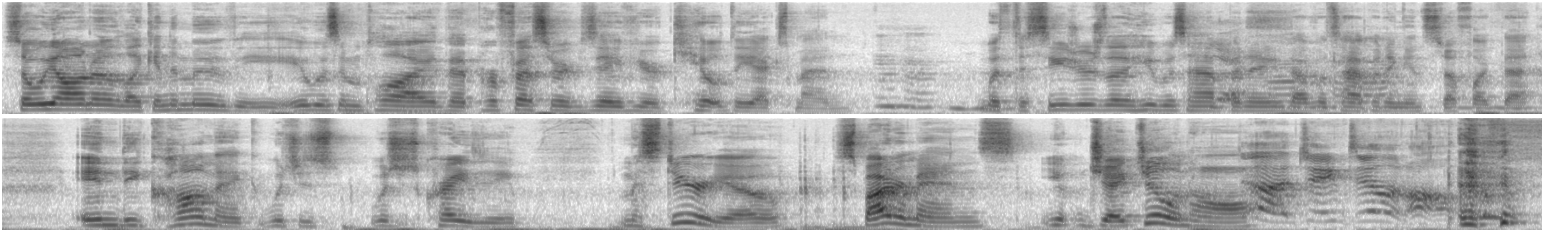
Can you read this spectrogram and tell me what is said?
so we all know, like in the movie, it was implied that Professor Xavier killed the X Men Mhm. with the seizures that he was happening, Yes. that was happening, and stuff like that. In the comic, which is which is crazy, Mysterio, Spider Man's Jake Gyllenhaal, Uh, Jake Gyllenhaal.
